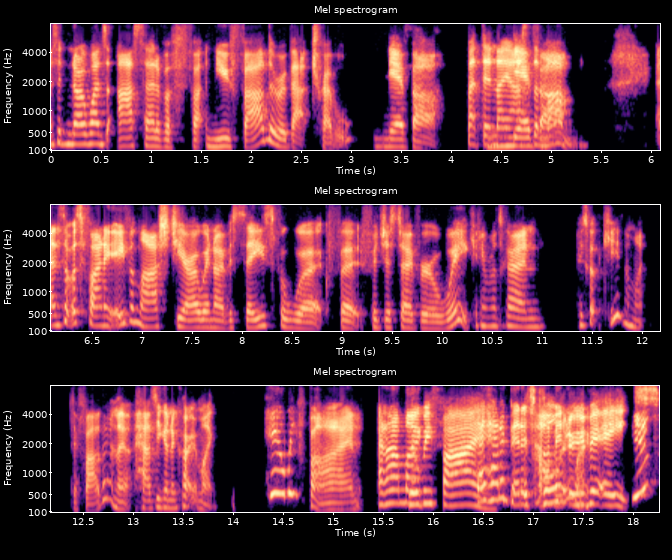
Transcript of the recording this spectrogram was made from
I said, no one's asked that of a fa- new father about travel. Never. But then they Never. asked the mum. And so it was funny. Even last year, I went overseas for work for for just over a week, and everyone's going, "Who's got the kids?" I'm like, "Their father." And they're like, "How's he going to cope?" I'm like, "He'll be fine." And I'm like, "He'll be fine." They had a better. It's called anyway. Uber Eats.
